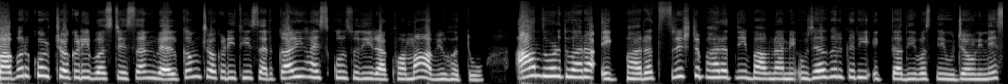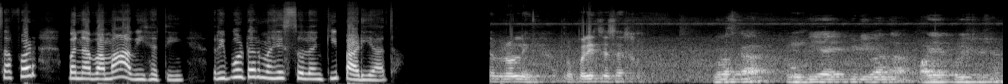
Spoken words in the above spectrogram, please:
બાબરકોટ ચોકડી બસ સ્ટેશન વેલકમ ચોકડીથી સરકારી હાઈસ્કૂલ સુધી રાખવામાં આવ્યું હતું. આ દોડ દ્વારા એક ભારત શ્રેષ્ઠ ભારતની ભાવનાને ઉજાગર કરી એકતા દિવસની ઉજવણીને સફળ બનાવવામાં આવી હતી. રિપોર્ટર મહેશ સોલંકી પાડિયાદ. રોલિંગ આપણો પરિચય સર નમસ્કાર. હું બીઆઈ પીડી વાંદા પાળિયાદ પોલીસ સ્ટેશન.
